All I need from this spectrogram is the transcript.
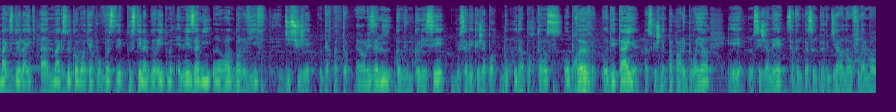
max de likes, un max de commentaires pour booster, booster l'algorithme. Les amis, on rentre dans le vif du sujet. On perd pas de temps. Alors les amis, comme vous me connaissez, vous savez que j'apporte beaucoup d'importance aux preuves, aux détails, parce que je n'aime pas parler pour rien. Et on sait jamais, certaines personnes peuvent me dire non, finalement,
